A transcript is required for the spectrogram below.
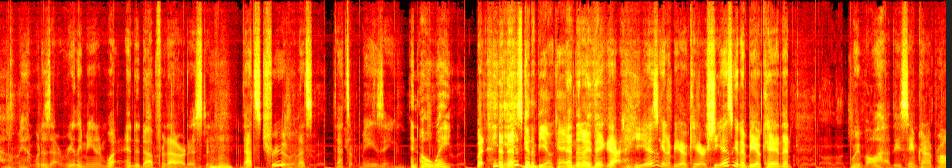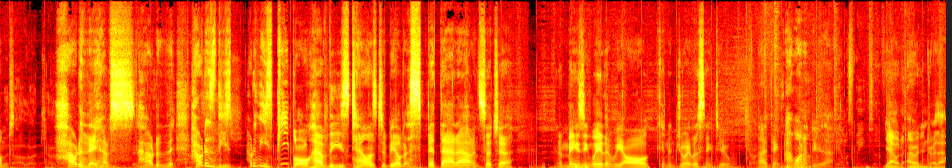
oh man, what does that really mean? And what ended up for that artist? And hmm that's true. And that's that's amazing. And oh wait, But it and is gonna be okay. and then I think, yeah, he is gonna be okay, or she is gonna be okay. And then we've all had these same kind of problems. How do they have? How do they? How does these? How do these people have these talents to be able to spit that out in such a an amazing way that we all can enjoy listening to? I think I want to do that. yeah, I would, I would enjoy that.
